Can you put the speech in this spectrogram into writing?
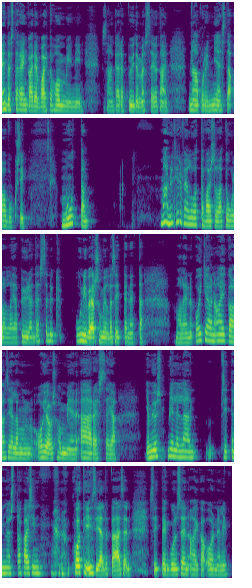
menen tästä renkaiden vaihtohommiin, niin saan käydä pyytämässä jotain naapurin miestä avuksi. Mutta mä oon nyt hirveän luottavaisella tuulella ja pyydän tässä nyt universumilta sitten, että mä olen oikeaan aikaan siellä mun ohjaushommien ääressä ja, ja myös mielellään sitten myös takaisin kotiin sieltä pääsen sitten kun sen aika on. Eli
